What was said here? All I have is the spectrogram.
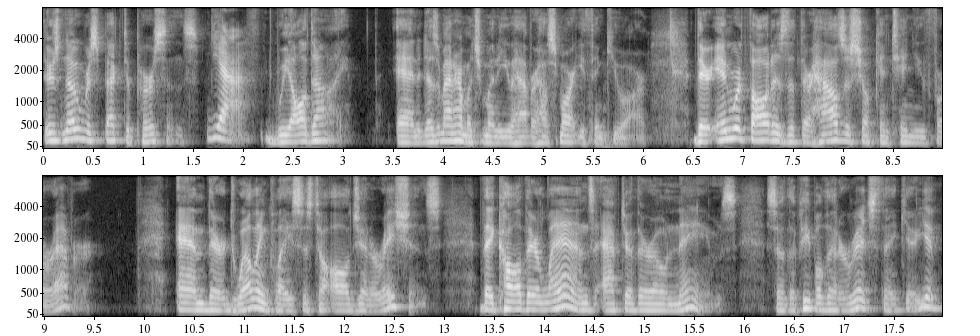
there's no respect to persons. Yeah. we all die. And it doesn't matter how much money you have or how smart you think you are. Their inward thought is that their houses shall continue forever, and their dwelling places to all generations. They call their lands after their own names. So the people that are rich think, you, you,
